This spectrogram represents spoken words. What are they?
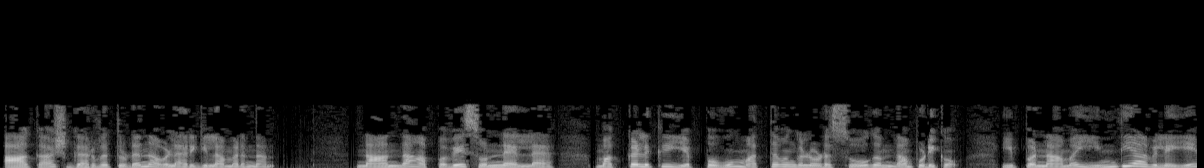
ஆகாஷ் கர்வத்துடன் அவள் அருகில் அமர்ந்தான். நான் தான் அப்பவே சொன்னேன்ல மக்களுக்கு எப்பவும் மத்தவங்களோட சோகம் தான் பிடிக்கும். இப்ப நாம இந்தியாவிலேயே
